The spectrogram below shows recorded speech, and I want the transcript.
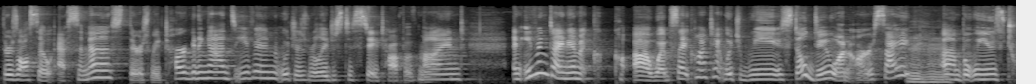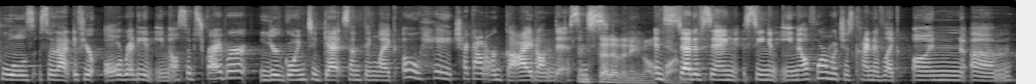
There's also SMS, there's retargeting ads even, which is really just to stay top of mind and even dynamic uh, website content, which we still do on our site, mm-hmm. um, but we use tools so that if you're already an email subscriber, you're going to get something like, oh, hey, check out our guide on this. Instead of an email form Instead form. of saying, seeing an email form, which is kind of like un... Um,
